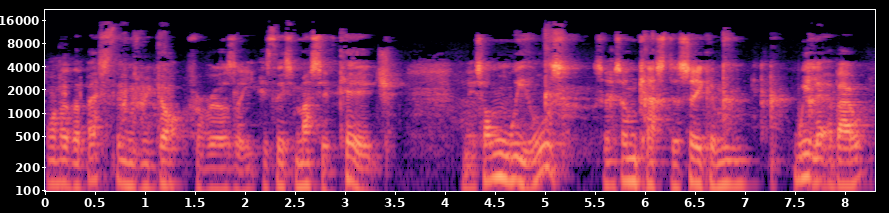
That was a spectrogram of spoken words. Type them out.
One of the best things we got for Rosie is this massive cage. And it's on wheels, so it's on casters, so you can wheel it about.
